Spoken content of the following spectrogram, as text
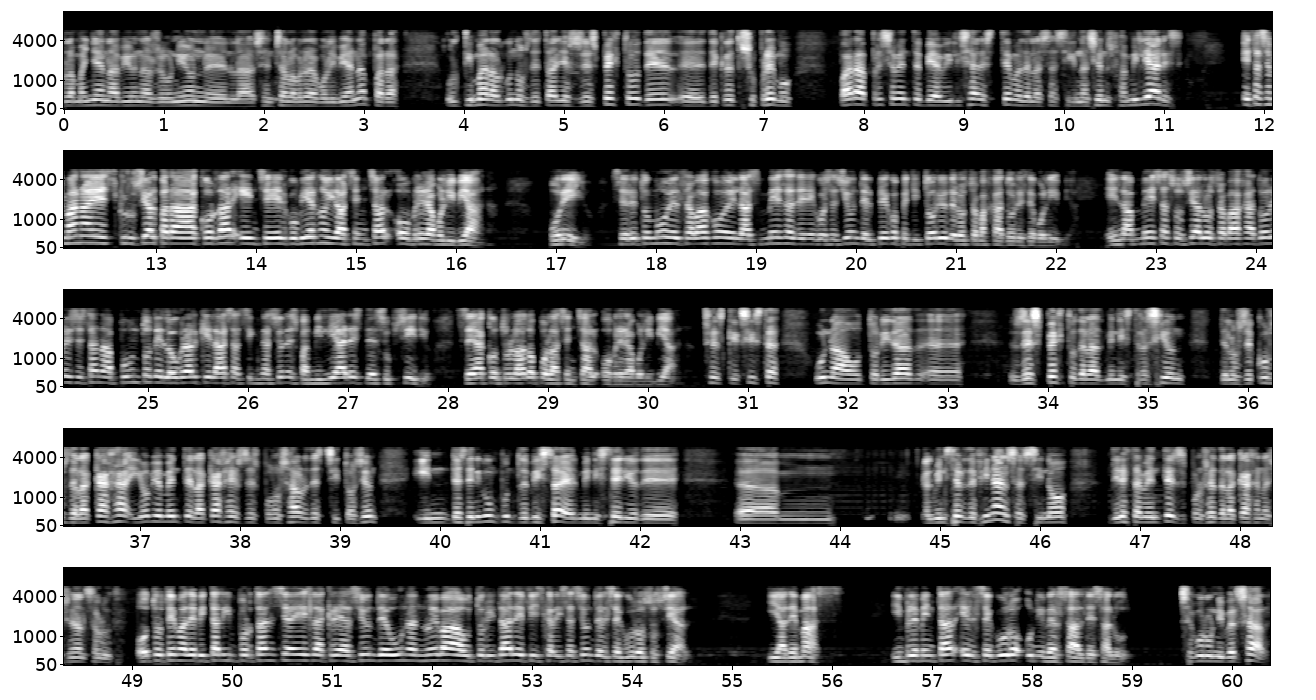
La mañana había una reunión en la Central Obrera Boliviana para ultimar algunos detalles respecto del eh, decreto supremo para precisamente viabilizar este tema de las asignaciones familiares. Esta semana es crucial para acordar entre el gobierno y la Central Obrera Boliviana. Por ello, se retomó el trabajo en las mesas de negociación del pliego petitorio de los trabajadores de Bolivia. En la mesa social los trabajadores están a punto de lograr que las asignaciones familiares del subsidio sea controlado por la Central Obrera Boliviana. Es que exista una autoridad eh, respecto de la administración de los recursos de la caja y obviamente la caja es responsable de esta situación y desde ningún punto de vista el Ministerio de em, el Ministerio de Finanzas, sino directamente es responsable de la Caja Nacional de Salud. Otro tema de vital importancia es la creación de una nueva autoridad de fiscalización del Seguro Social y además implementar el Seguro Universal de Salud. Seguro Universal,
